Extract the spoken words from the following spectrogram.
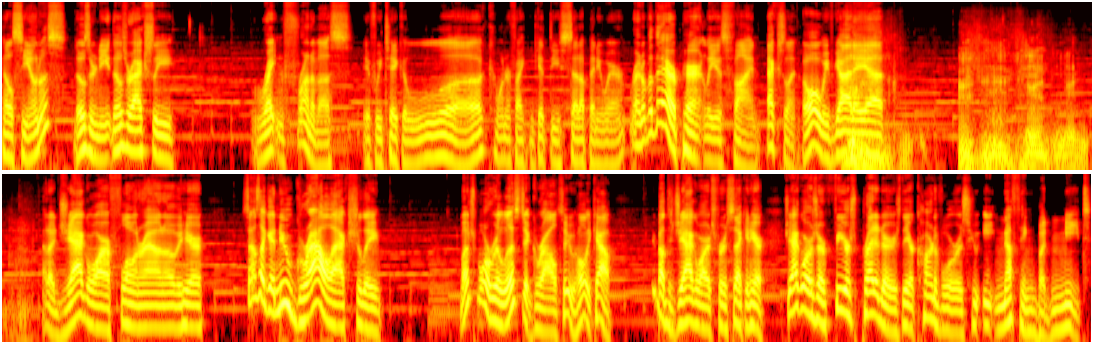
Halcyonis. Those are neat. Those are actually right in front of us. If we take a look, I wonder if I can get these set up anywhere. Right over there apparently is fine. Excellent. Oh, we've got a uh, Got a jaguar flowing around over here. Sounds like a new growl, actually. Much more realistic growl, too. Holy cow. About the jaguars for a second here. Jaguars are fierce predators. They are carnivores who eat nothing but meat.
